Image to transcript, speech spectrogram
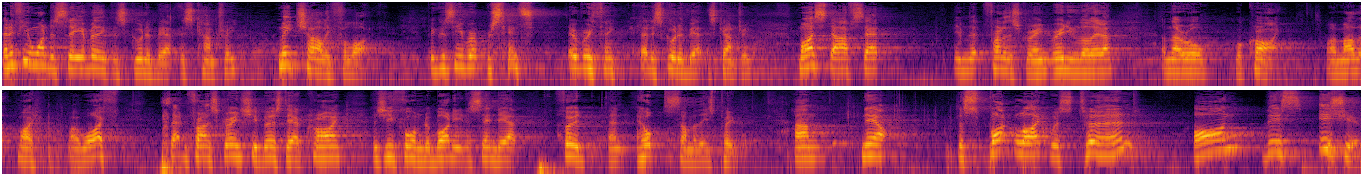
And if you want to see everything that's good about this country, meet Charlie Phillott, because he represents everything that is good about this country. My staff sat in the front of the screen reading the letter, and they were all were crying. My mother, my, my wife sat in front of the screen, she burst out crying, and she formed a body to send out food and help to some of these people. Um, now, the spotlight was turned on this issue.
